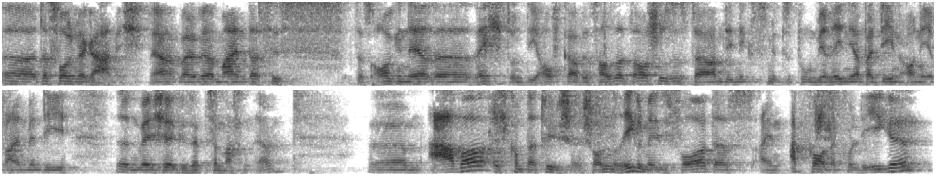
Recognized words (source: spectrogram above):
äh, das wollen wir gar nicht, ja, weil wir meinen, das ist das originäre Recht und die Aufgabe des Haushaltsausschusses, da haben die nichts mit zu tun. Wir reden ja bei denen auch nicht rein, wenn die irgendwelche Gesetze machen, ja. Ähm, aber es kommt natürlich schon regelmäßig vor, dass ein Abgeordneter Kollege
